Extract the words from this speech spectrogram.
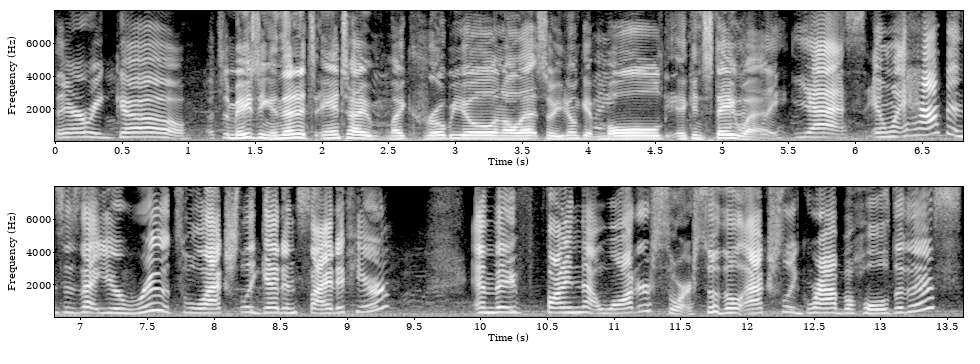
There we go. That's amazing. And then it's antimicrobial and all that, so you don't get mold. It can stay wet. Exactly. Yes. And what happens is that your roots will actually get inside of here and they find that water source. So they'll actually grab a hold of this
